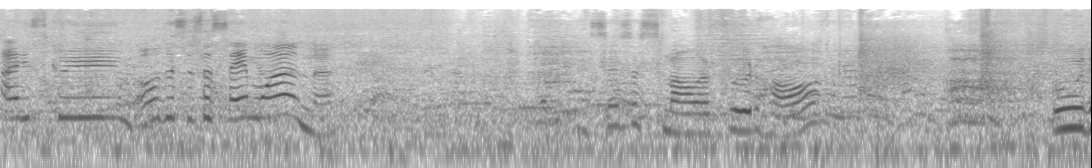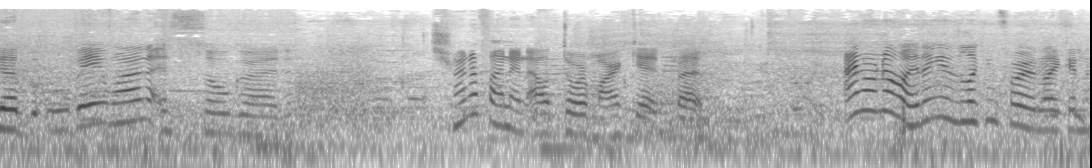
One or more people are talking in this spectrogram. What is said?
Ice cream. Oh this is the same one. This is a smaller food hall Ooh, the ube one is so good. Trying to find an outdoor market, but I don't know. I think he's looking for like an.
